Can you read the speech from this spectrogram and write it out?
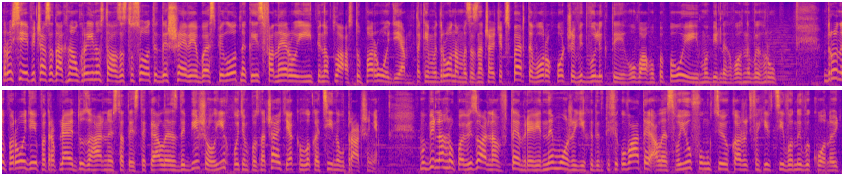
Росія під час атак на Україну стала застосовувати дешеві безпілотники із фанеру і пінопласту. Пародія такими дронами зазначають експерти. Ворог хоче відволікти увагу ППО і мобільних вогневих груп. Дрони пародії потрапляють до загальної статистики, але здебільшого їх потім позначають як локаційно втрачені. Мобільна група візуально в темряві не може їх ідентифікувати, але свою функцію кажуть фахівці. Вони виконують,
